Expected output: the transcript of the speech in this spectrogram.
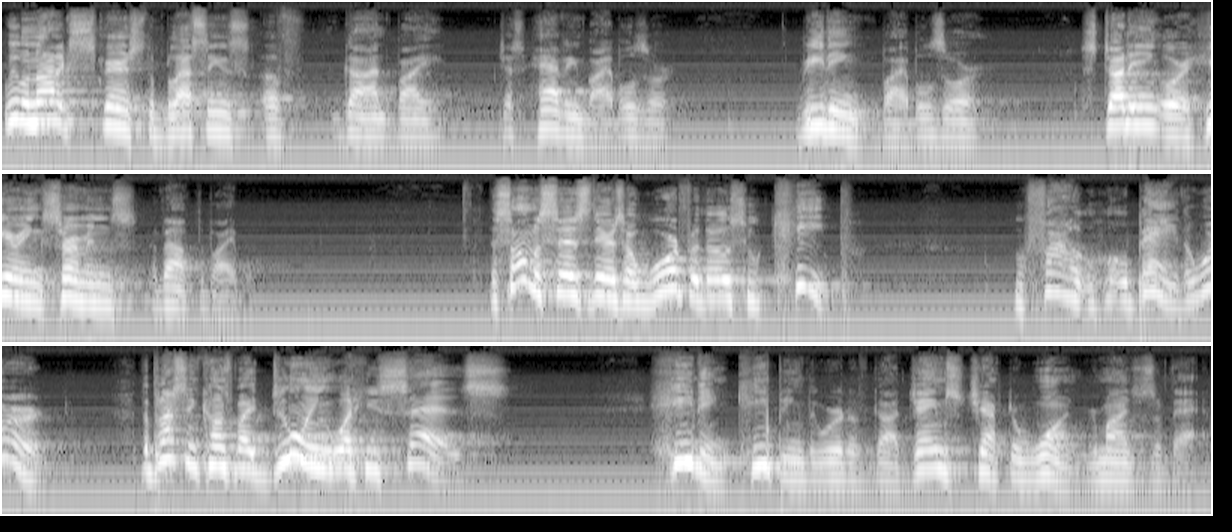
We will not experience the blessings of God by just having Bibles or reading Bibles or studying or hearing sermons about the Bible. The psalmist says there's a reward for those who keep who follow, who obey the word. The blessing comes by doing what he says, heeding, keeping the word of God. James chapter 1 reminds us of that.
